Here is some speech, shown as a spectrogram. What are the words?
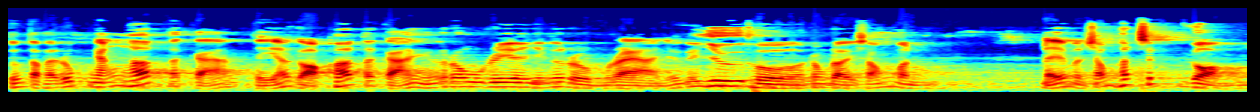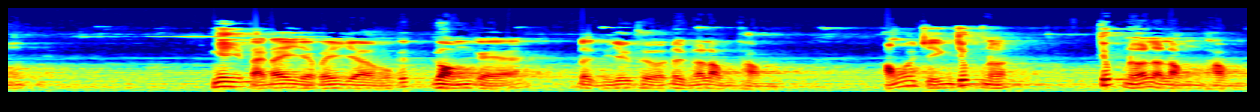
Chúng ta phải rút ngắn hết tất cả, tỉa gọt hết tất cả những cái râu ria, những cái rườm rà, những cái dư thừa trong đời sống mình để mình sống hết sức gọn ngay tại đây và bây giờ một cái gọn ghẽ, đừng dư thừa, đừng có lòng thòng. Không có chuyện chút nữa. Chút nữa là lòng thòng.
